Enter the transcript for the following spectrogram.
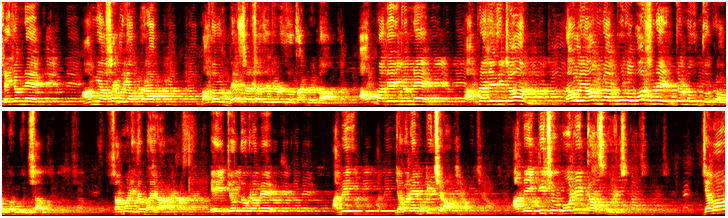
সেই জন্যে আমি আশা করি আপনারা মাদক ব্যবসার সাথে জড়িত থাকবেন না। আপনাদের জন্যে আপনারা যদি চান, তাহলে আমরা পুনর্বাসনের জন্য উদ্যোগ গ্রহণ করব ইনশাআল্লাহ। সম্মানিত ভাইরা, এই চোদ্দ গ্রামে আমি যখন এমপি ছিলাম, আমি কিছু মৌলিক কাজ করেছি। যেমন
